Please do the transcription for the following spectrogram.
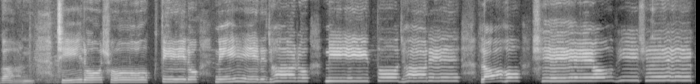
গান। চির শক্তির নির্ঝর নিত্য ঝরে লহ সে অভিষেক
